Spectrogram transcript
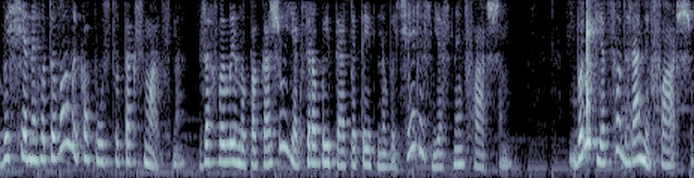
Ви ще не готували капусту так смачно? За хвилину покажу, як зробити апетитну вечерю з м'ясним фаршем. Беру 500 грамів фаршу,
